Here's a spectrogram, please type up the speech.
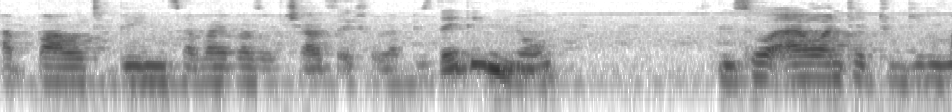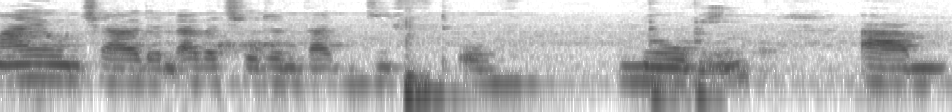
about being survivors of child sexual abuse, they didn't know. And so I wanted to give my own child and other children that gift of knowing. Um,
